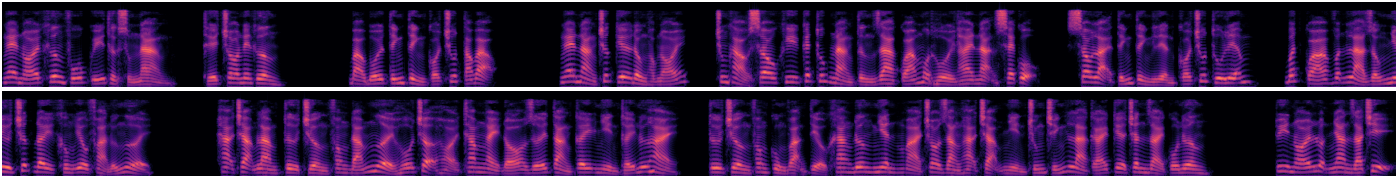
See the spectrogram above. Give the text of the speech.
nghe nói Khương Phú Quý thực sủng nàng, thế cho nên Khương Bảo Bối tính tình có chút táo bạo. Nghe nàng trước kia đồng học nói, trung khảo sau khi kết thúc nàng từng ra quá một hồi hai nạn xe cộ, sau lại tính tình liền có chút thu liễm, bất quá vẫn là giống như trước đây không yêu phản ứng người. Hạ trạm làm từ trường phong đám người hỗ trợ hỏi thăm ngày đó dưới tảng cây nhìn thấy nữ hải, từ trường phong cùng vạn tiểu khang đương nhiên mà cho rằng hạ trạm nhìn chúng chính là cái kia chân dài cô nương. Tuy nói luận nhan giá trị,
